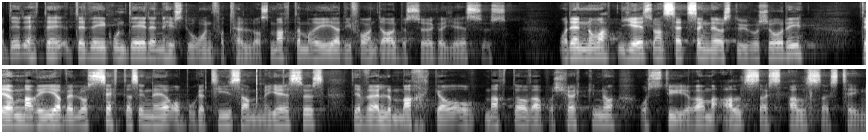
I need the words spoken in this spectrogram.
Og Det, det, det, det er det denne historien forteller oss. Martha og Maria de får en dag besøk av Jesus. Og det er nå at Jesus han setter seg ned og stuer hos dem. Der Maria velger å sette seg ned og bruke tid sammen med Jesus. Der velger Martha å være på kjøkkenet og styre med all slags, all slags ting.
